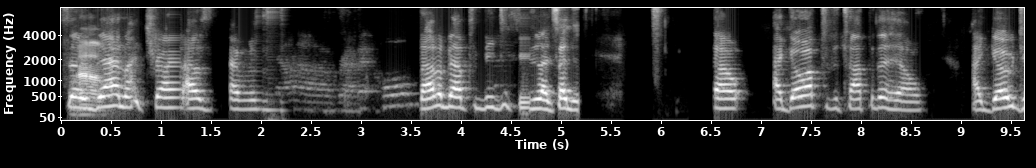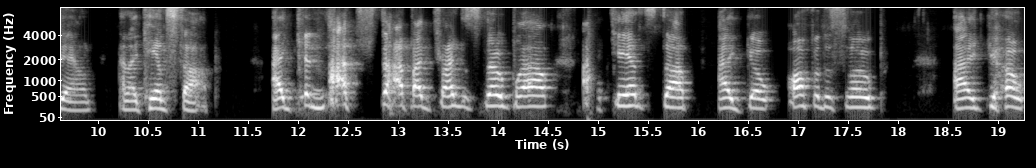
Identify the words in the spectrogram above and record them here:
So wow. then I tried, I was, I was not about to be defeated. I said, so I go up to the top of the hill, I go down, and I can't stop. I cannot stop. I'm trying to snowplow. I can't stop. I go off of the slope. I go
